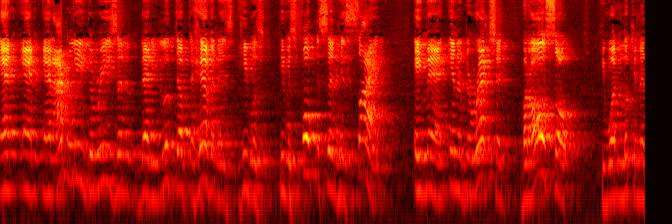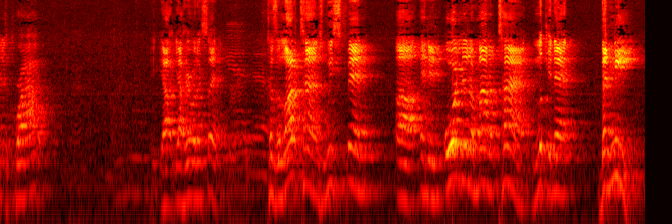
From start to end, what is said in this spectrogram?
And, and, and I believe the reason that he looked up to heaven is he was, he was focusing his sight, amen, in a direction, but also he wasn't looking at the crowd. Y'all, y'all hear what I said? Because a lot of times we spend uh, an inordinate amount of time looking at the need,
